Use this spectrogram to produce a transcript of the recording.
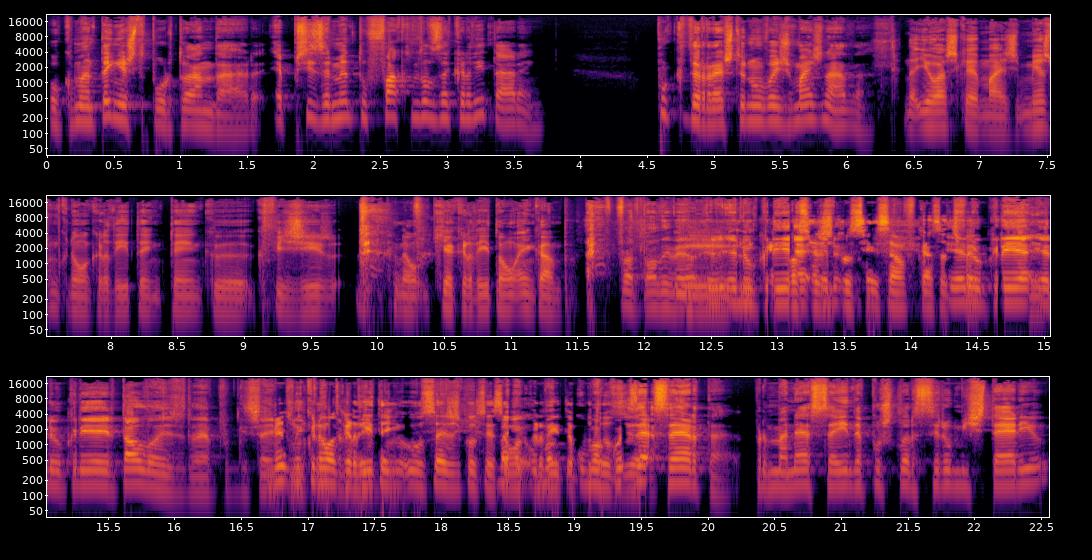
O que mantém este Porto a andar é precisamente o facto de eles acreditarem porque de resto eu não vejo mais nada. Não, eu acho que é mais, mesmo que não acreditem, têm que, que fingir que, não, que acreditam em campo. Pronto, Oliveira, eu, eu, não queria. Eu, eu, não queria eu não queria ir tão longe, não é? Porque é mesmo que não acreditem, tipo... o Sérgio Conceição Bem, acredita Uma, uma coisa é certa, permanece ainda por esclarecer o mistério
